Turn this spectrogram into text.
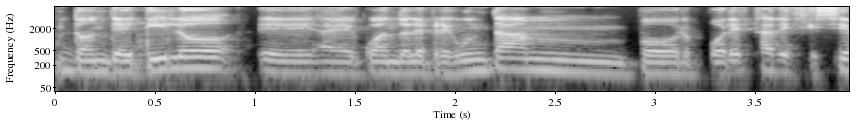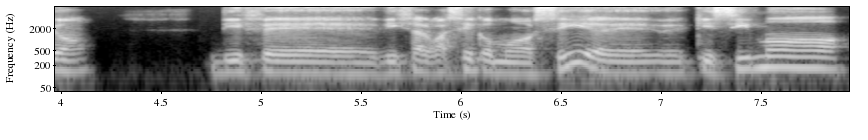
donde Tilo, eh, eh, cuando le preguntan por, esta decisión, dice, dice algo así como, sí, eh, quisimos,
